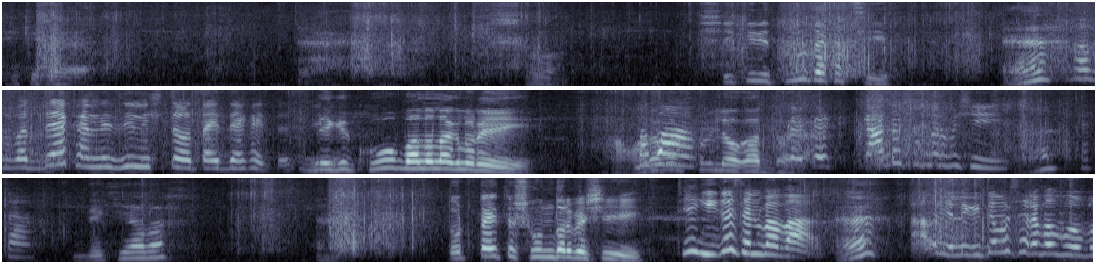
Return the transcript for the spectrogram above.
ঢেকে দেখ। সে কি রে? তুই দেখাচ্ছিস? হ্যাঁ? তাই দেখাইতেছি। দেখে খুব ভালো লাগল রে। বাবা। কাটা সুন্দর বেশি? হ্যাঁ? দেখি আবার। তোরটাই তো সুন্দর বেশি। ঠিকই কইছেন বাবা। হ্যাঁ? হেলে গেছি আমার সারা বাবু হব।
